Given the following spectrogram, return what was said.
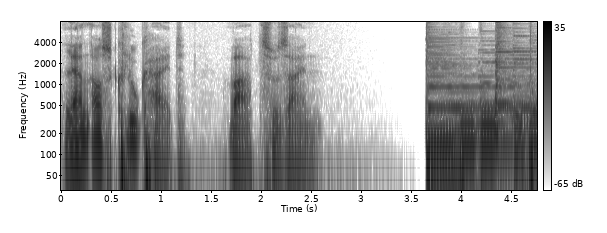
lern aus Klugheit wahr zu sein. Musik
